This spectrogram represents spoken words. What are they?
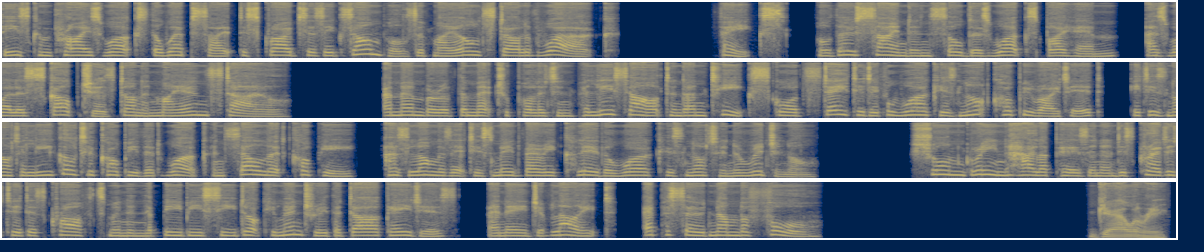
These comprise works the website describes as examples of my old style of work. Fakes, although signed and sold as works by him, as well as sculptures done in my own style. A member of the Metropolitan Police Art and Antiques Squad stated if a work is not copyrighted, it is not illegal to copy that work and sell that copy, as long as it is made very clear the work is not an original. Shaun Greenhalgh appears in and is credited as craftsman in the BBC documentary The Dark Ages, An Age of Light, episode number 4. Gallery.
